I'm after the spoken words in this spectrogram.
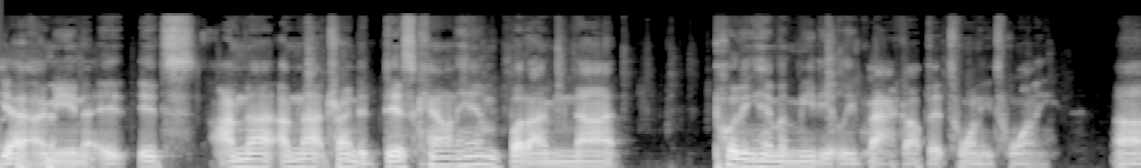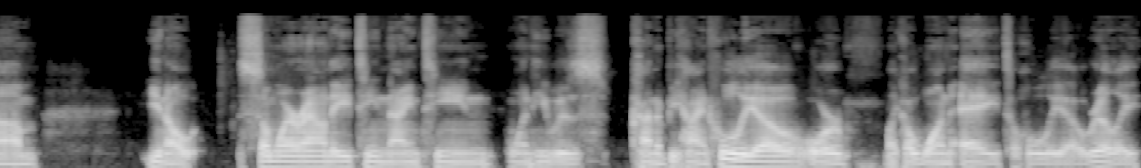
yeah I mean it, it's I'm not I'm not trying to discount him but I'm not putting him immediately back up at 2020 um, you know, somewhere around 18, 19, when he was kind of behind Julio or like a 1A to Julio, really.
